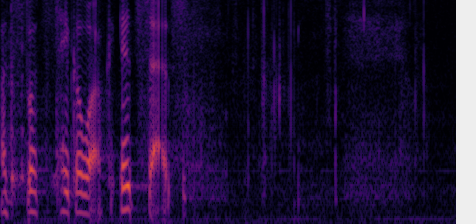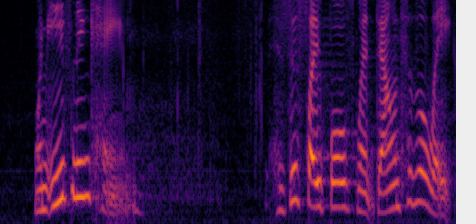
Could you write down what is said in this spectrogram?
let's, let's take a look. It says, When evening came, his disciples went down to the lake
